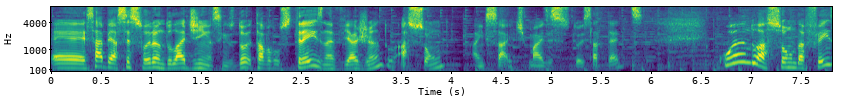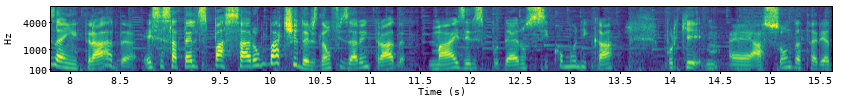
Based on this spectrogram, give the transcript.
é, sabe, assessorando do ladinho, assim. Os dois, tava os três, né, viajando, a sonda. a InSight, mais esses dois satélites. Quando a sonda fez a entrada, esses satélites passaram batido, eles não fizeram entrada, mas eles puderam se comunicar, porque é, a sonda estaria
